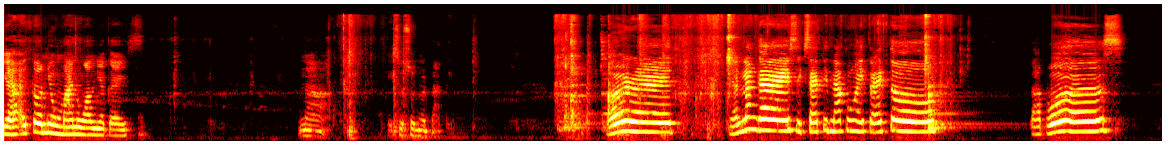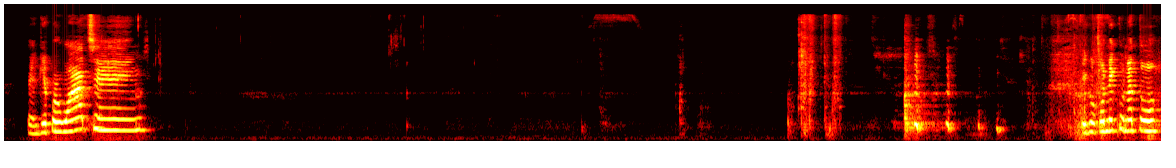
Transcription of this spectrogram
Yeah, ito yung manual niya, guys. Na isusunod natin. Alright. Yan lang guys. Excited na ako nga i-try ito. Tapos, thank you for watching. Ikukunik ko na to.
